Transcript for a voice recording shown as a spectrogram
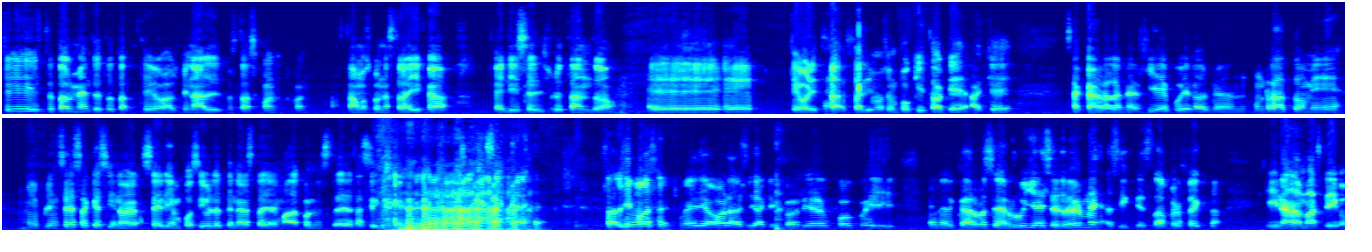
Sí, totalmente, total, tío. Al final estás con, con, estamos con nuestra hija felices, disfrutando. Eh, que ahorita salimos un poquito a que, a que sacara la energía y pudiera dormir un, un rato mi, mi, princesa, que si no sería imposible tener esta llamada con ustedes. Así que salimos media hora así a que corriera un poco y en el carro se arrulla y se duerme, así que está perfecta. Y nada más, digo,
